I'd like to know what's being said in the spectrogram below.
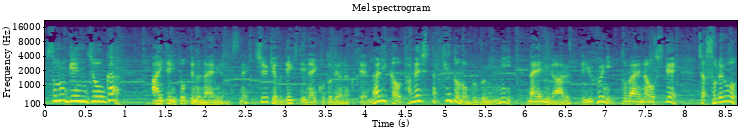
その現状が相手にとっての悩みなんですね。集客できていないことではなくて、何かを試したけどの部分に悩みがあるっていう風に捉え直して、じゃあそれを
